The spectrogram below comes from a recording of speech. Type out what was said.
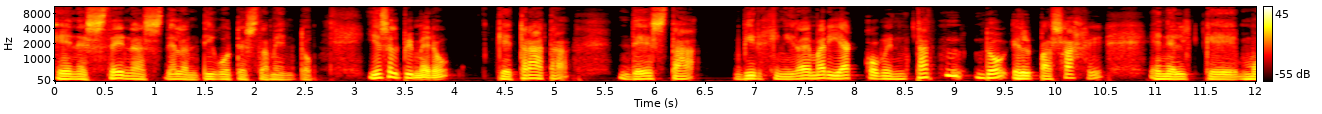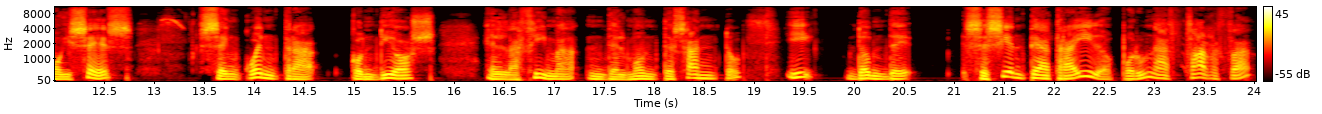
en escenas del Antiguo Testamento. Y es el primero que trata de esta virginidad de María comentando el pasaje en el que Moisés se encuentra con Dios en la cima del Monte Santo y donde se siente atraído por una zarza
